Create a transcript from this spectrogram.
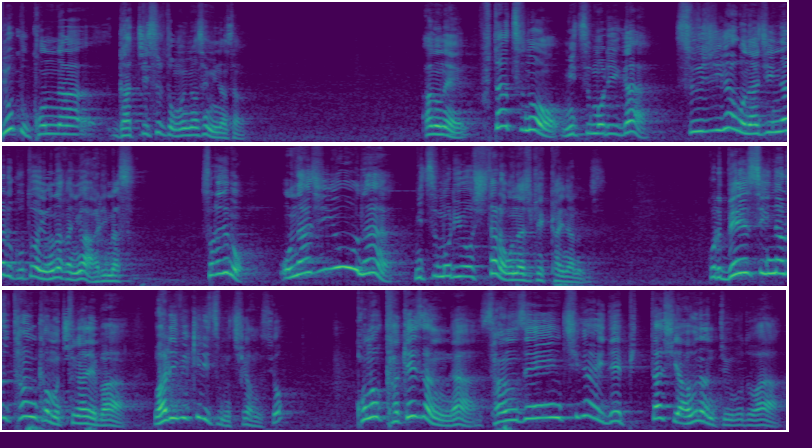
よくこんな合致すると思いません、皆さん。あのね、2つの見積もりが、数字が同じになることは世の中にはあります。それでも、同じような見積もりをしたら同じ結果になるんです。これ、ベースになる単価も違えば、割引率も違うんですよ。この掛け算が3000円違いでぴったし合うなんていうことは、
